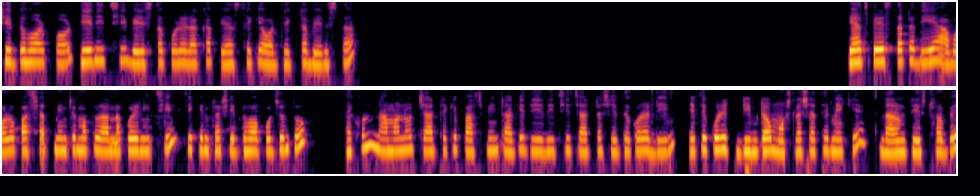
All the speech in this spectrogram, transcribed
সেদ্ধ হওয়ার পর দিয়ে দিচ্ছি বেরেস্তা করে রাখা পেঁয়াজ থেকে অর্ধেকটা বেরেস্তা। পেঁয়াজ বেরেস্তাটা দিয়ে আবারও পাঁচ সাত মিনিটের মতো রান্না করে নিচ্ছি। চিকেনটা সেদ্ধ হওয়া পর্যন্ত। এখন নামানোর চার থেকে পাঁচ মিনিট আগে দিয়ে দিচ্ছি চারটা সেদ্ধ করা ডিম। এতে করে ডিমটাও মশলার সাথে মেখে দারুণ টেস্ট হবে।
